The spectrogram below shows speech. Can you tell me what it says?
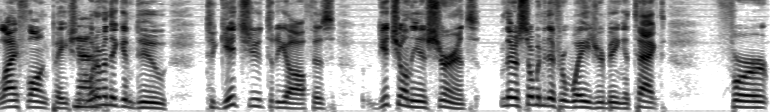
lifelong patient, Yeah. whatever they can do to get you to the office, get you on the insurance. There's so many different ways you're being attacked for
